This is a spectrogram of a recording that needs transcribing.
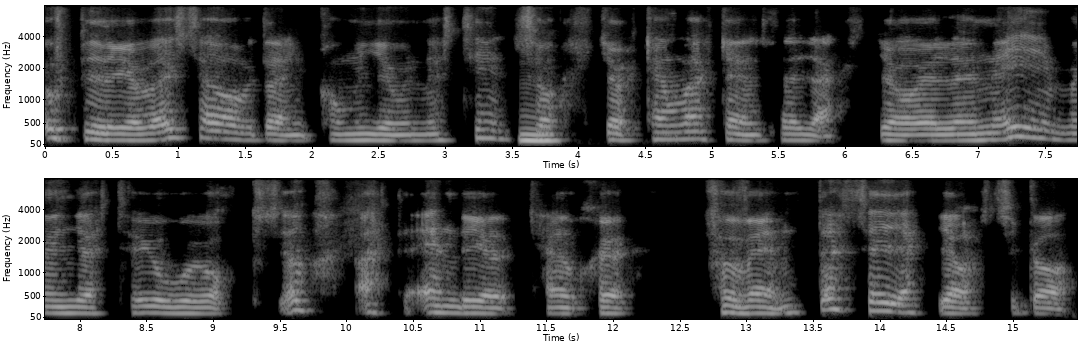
upplevelser av den communityn. Så jag kan varken säga ja eller nej, men jag tror också att en del kanske förväntar sig att jag ska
